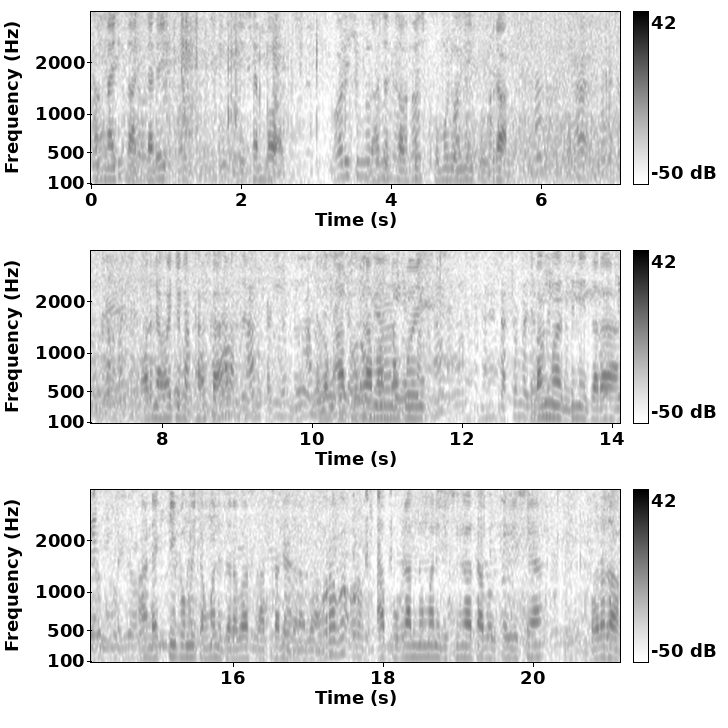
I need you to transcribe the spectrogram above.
থাকাই চাৰি তাৰিখ ডিচেম্বৰ দুহেজাৰ চৌবিছ খুমুলনি প্ৰগ্ৰাম অরণ্য হইতে থাকা এবং আ প্রোগ্রামও নগৈ bangma sini jara unactive bongui tongmani jarabo srapsani jarabo a program nongmani bisingo tabok tewisia bororok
